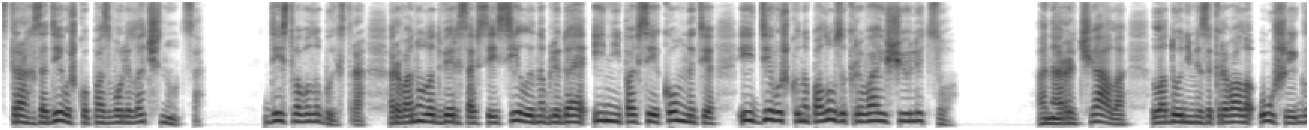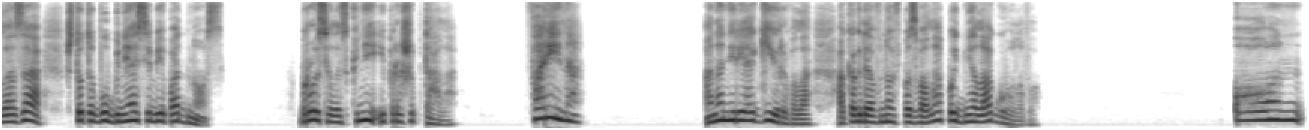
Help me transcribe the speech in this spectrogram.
Страх за девушку позволил очнуться. Действовала быстро, рванула дверь со всей силы, наблюдая иней по всей комнате и девушку на полу, закрывающую лицо. Она рычала, ладонями закрывала уши и глаза, что-то бубня себе под нос. Бросилась к ней и прошептала. «Фарина!» Она не реагировала, а когда вновь позвала, подняла голову. «Он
